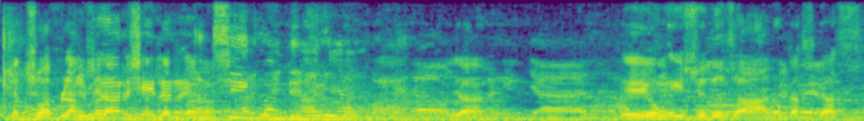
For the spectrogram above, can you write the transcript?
Nag-swap lang Yung sila. mga reseller, lang. Siko, hindi niluluma. Oh, yan. Eh, yung issue doon sa ano, gas-gas.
